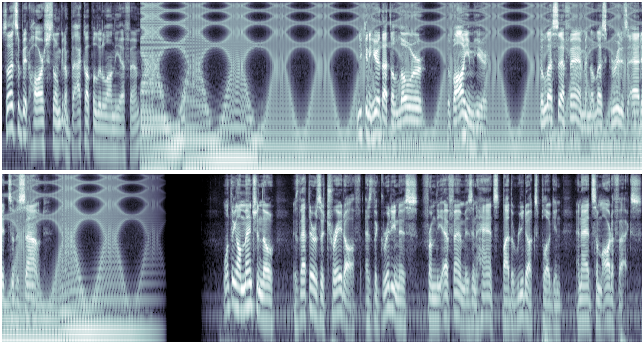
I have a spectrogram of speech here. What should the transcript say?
so that's a bit harsh so I'm gonna back up a little on the FM. You can hear that the lower the volume here, the less FM and the less grit is added to the sound. One thing I'll mention though is that there is a trade-off as the grittiness from the FM is enhanced by the Redux plugin and adds some artifacts.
